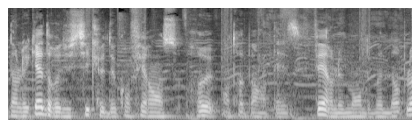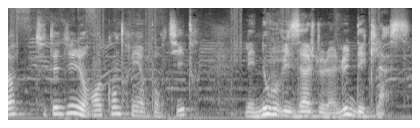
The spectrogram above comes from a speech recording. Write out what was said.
Dans le cadre du cycle de conférences Re, entre parenthèses, Faire le monde mode d'emploi, se tenait une rencontre ayant pour titre Les nouveaux visages de la lutte des classes.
